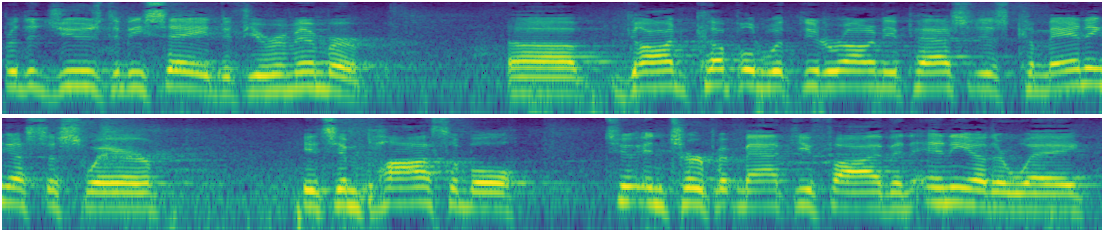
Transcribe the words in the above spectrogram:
for the Jews to be saved. If you remember, uh, God coupled with Deuteronomy passages commanding us to swear, it's impossible to interpret Matthew 5 in any other way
